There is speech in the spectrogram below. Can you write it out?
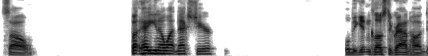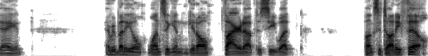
So, but hey, you know what? Next year, we'll be getting close to Groundhog Day and everybody will once again get all fired up to see what Punxsutawney Phil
